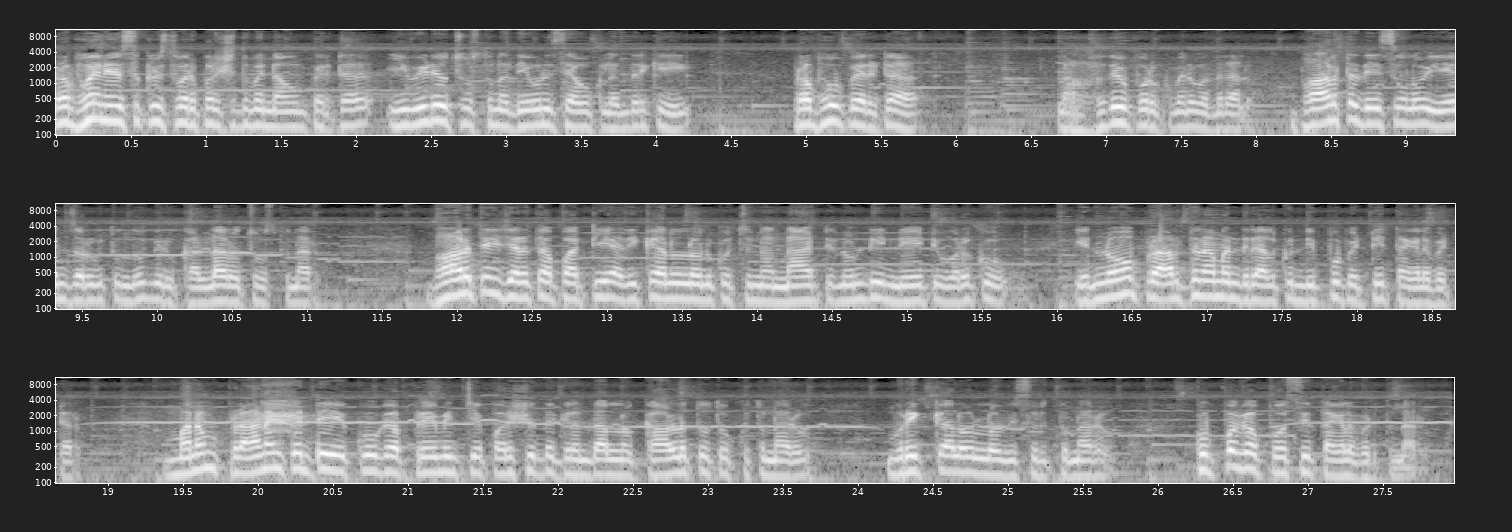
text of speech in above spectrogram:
ప్రభు అయిన యేసుక్రీస్తు వారి పరిశుద్ధమైన నామం పేరిట ఈ వీడియో చూస్తున్న దేవుని సేవకులందరికీ ప్రభు పేరిట నా హృదయపూర్వకమైన వందనాలు. భారతదేశంలో ఏం జరుగుతుందో మీరు కళ్ళారో చూస్తున్నారు. భారతీయ జనతా పార్టీ అధికారంలోనికి వచ్చిన నాటి నుండి నేటి వరకు ఎన్నో ప్రార్థనా మందిరాలకు నిప్పు పెట్టి తగలబెట్టారు. మనం ప్రాణం కంటే ఎక్కువగా ప్రేమించే పరిశుద్ధ గ్రంథాలను కాళ్ళతో తొక్కుతున్నారు మురిక్కాలంలో విసురుతున్నారు కుప్పగా పోసి తగలబెడుతున్నారు.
